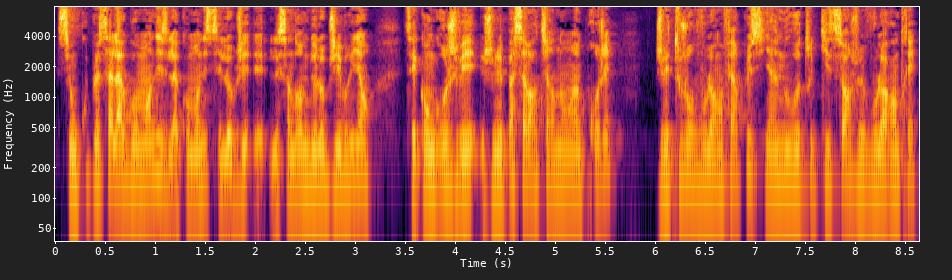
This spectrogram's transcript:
si on couple ça à la gourmandise, la gourmandise c'est l'objet, le syndrome de l'objet brillant. C'est qu'en gros, je vais je ne vais pas savoir dire non à un projet je vais toujours vouloir en faire plus. S'il y a un nouveau truc qui sort, je vais vouloir rentrer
